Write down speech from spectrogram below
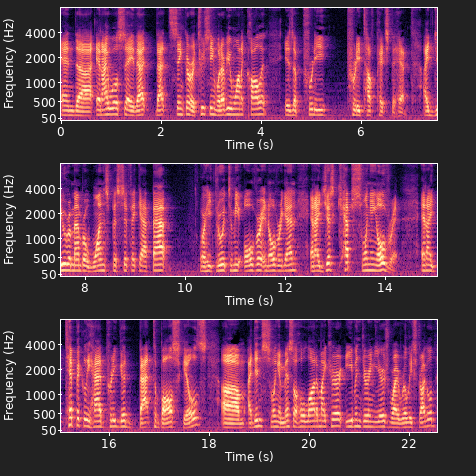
and uh, and I will say that that sinker or two seam, whatever you want to call it, is a pretty pretty tough pitch to hit. I do remember one specific at bat where he threw it to me over and over again, and I just kept swinging over it. And I typically had pretty good bat to ball skills. Um, I didn't swing and miss a whole lot in my career, even during years where I really struggled.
